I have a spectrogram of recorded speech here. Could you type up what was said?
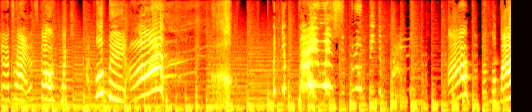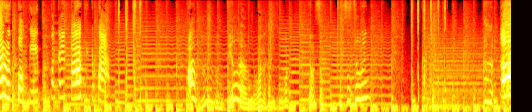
That's right. Let's go watch movie. Ah! But the. Ah, the Monkey. You wanna, you? Ah!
